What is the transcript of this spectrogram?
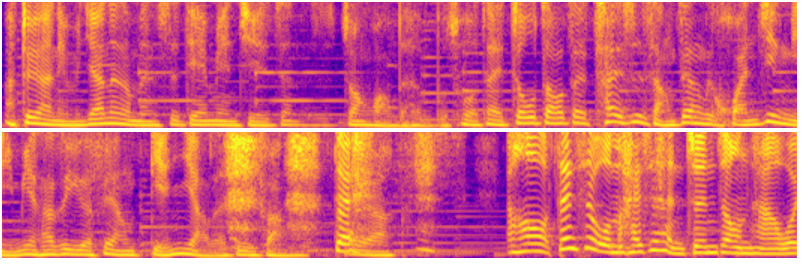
啊，对啊，你们家那个门市店面其实真的是装潢的很不错，在周遭在菜市场这样的环境里面，它是一个非常典雅的地方。对，对啊，然后但是我们还是很尊重他，我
